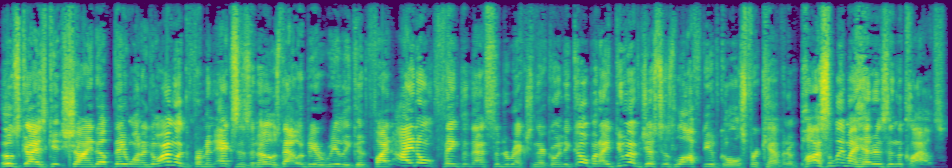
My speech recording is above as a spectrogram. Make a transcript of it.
Those guys get shined up. They want to go. I'm looking for an X's and O's. That would be a really good fight. I don't think that that's the direction they're going to go, but I do have just as lofty of goals for Kevin, and possibly my head is in the clouds.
